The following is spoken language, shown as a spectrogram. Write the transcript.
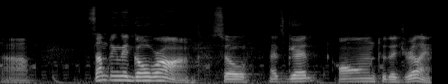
uh, something that go wrong. So let's get on to the drilling.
